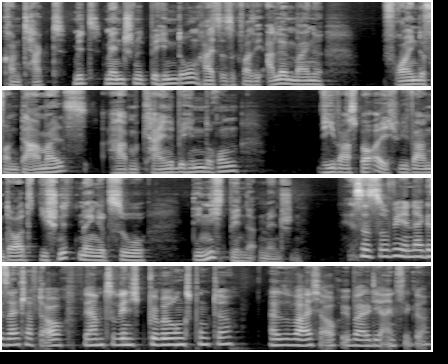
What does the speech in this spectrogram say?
Kontakt mit Menschen mit Behinderung. Heißt also quasi alle meine Freunde von damals haben keine Behinderung. Wie war es bei euch? Wie waren dort die Schnittmenge zu den nicht behinderten Menschen? Es ist so wie in der Gesellschaft auch. Wir haben zu wenig Berührungspunkte. Also war ich auch überall die Einzige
